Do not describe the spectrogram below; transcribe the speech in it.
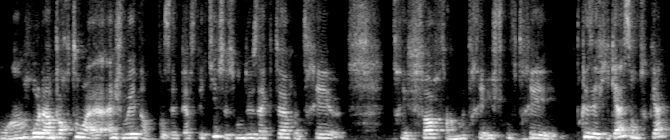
ont un rôle important à, jouer dans, cette perspective. Ce sont deux acteurs très, très forts, enfin, très, je trouve très, très efficaces en tout cas.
